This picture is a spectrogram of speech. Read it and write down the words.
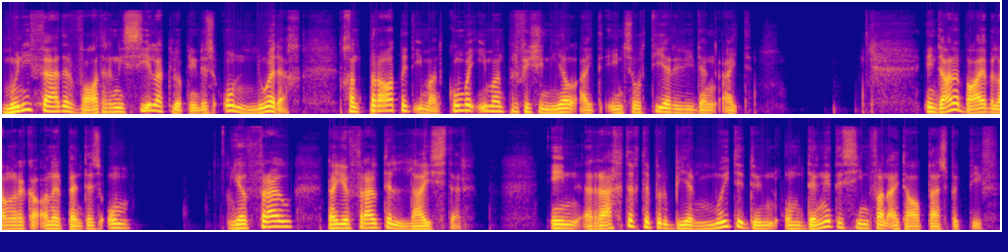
moenie verder water in die see laat loop nie. Dis onnodig. Gaan praat met iemand, kom by iemand professioneel uit en sorteer hierdie ding uit. En dan 'n baie belangrike ander punt is om jou vrou na jou vrou te luister en regtig te probeer moeite doen om dinge te sien vanuit haar perspektief.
